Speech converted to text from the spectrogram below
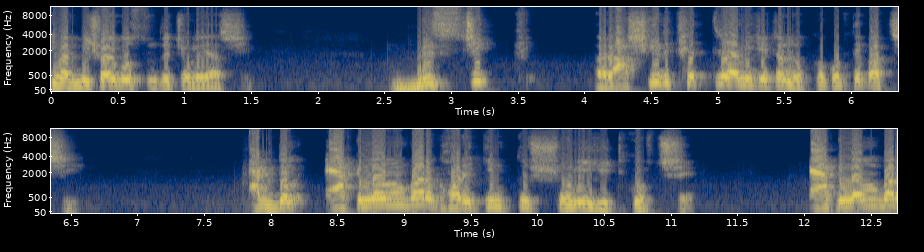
এবার বিষয়বস্তুতে চলে আসি। বৃশ্চিক রাশির ক্ষেত্রে আমি যেটা লক্ষ্য করতে পাচ্ছি, একদম এক নাম্বার ঘরে কিন্তু শনি হিট করছে। এক নাম্বার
